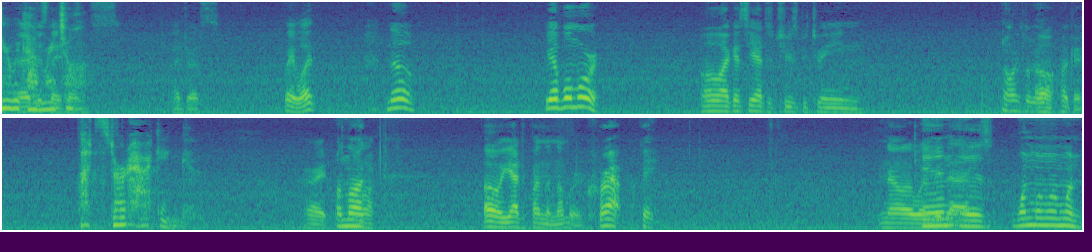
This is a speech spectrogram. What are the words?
Here we Uh, come, Rachel. Nathan's Address. Wait, what? No. You have one more. Oh, I guess you had to choose between. No, Oh, okay. Let's start hacking. All right. Unlock. Oh, you have to find the number. Crap. Okay. No, it wouldn't be that. N be that. is one one one one.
